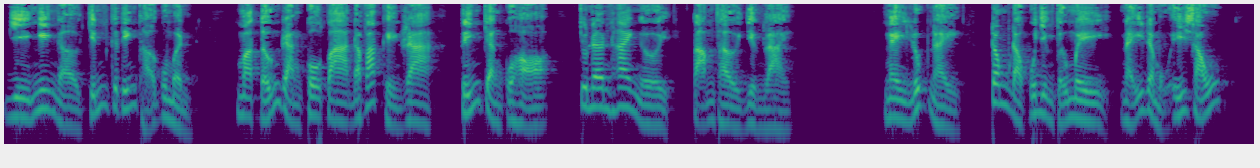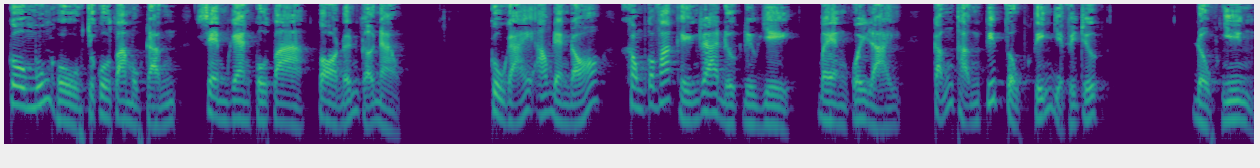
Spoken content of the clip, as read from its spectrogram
vì nghi ngờ chính cái tiếng thở của mình, mà tưởng rằng cô ta đã phát hiện ra tiếng chân của họ, cho nên hai người tạm thời dừng lại. Ngay lúc này, trong đầu của Dương Tử Mi nảy ra một ý xấu, Cô muốn hù cho cô ta một trận, xem gan cô ta to đến cỡ nào. Cô gái áo đen đó không có phát hiện ra được điều gì, bèn quay lại, cẩn thận tiếp tục tiến về phía trước. Đột nhiên,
